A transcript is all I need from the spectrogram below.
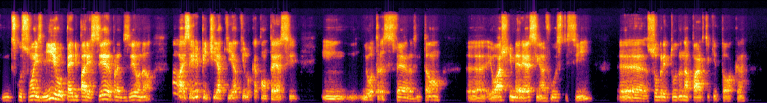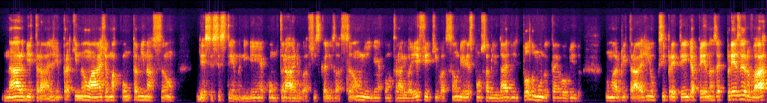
discussões mil, pede parecer para dizer ou não. Vai se repetir aqui aquilo que acontece em, em outras esferas. Então, uh, eu acho que merecem ajuste, sim é, sobretudo na parte que toca na arbitragem, para que não haja uma contaminação desse sistema. Ninguém é contrário à fiscalização, ninguém é contrário à efetivação de responsabilidade de todo mundo que está envolvido numa arbitragem. O que se pretende apenas é preservar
